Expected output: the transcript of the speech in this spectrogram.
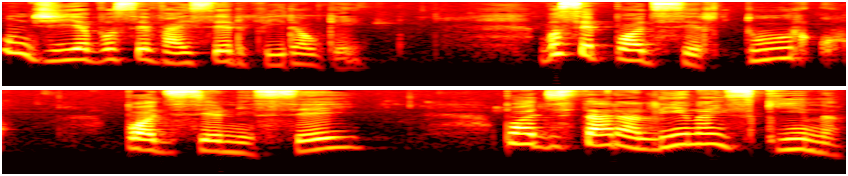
um dia você vai servir alguém. Você pode ser turco, pode ser nicei, pode estar ali na esquina,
